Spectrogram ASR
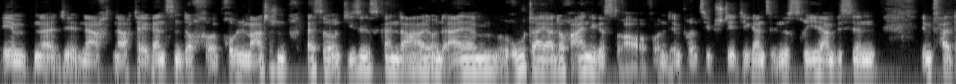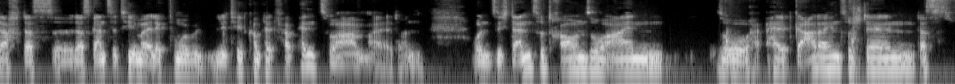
eben nach nach der ganzen doch problematischen Presse und Dieselskandal und allem ruht da ja doch einiges drauf. Und im Prinzip steht die ganze Industrie ja ein bisschen im Verdacht, dass äh, das ganze Thema Elektromobilität komplett verpennt zu haben halt. Und und sich dann zu trauen, so ein so halb gar dahin zu stellen, das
